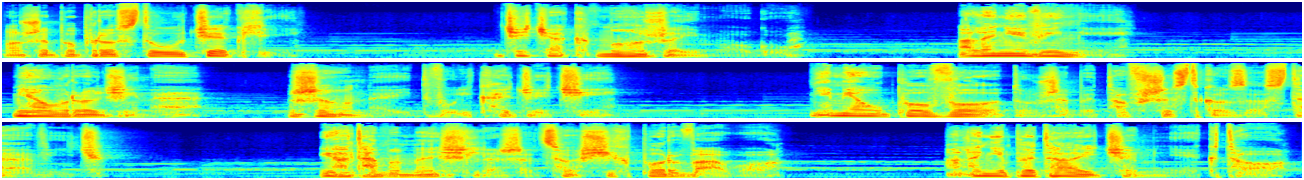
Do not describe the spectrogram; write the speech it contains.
Może po prostu uciekli? Dzieciak może i mógł, ale nie Vinnie. Miał rodzinę, żonę i dwójkę dzieci. Nie miał powodu, żeby to wszystko zostawić. Ja tam myślę, że coś ich porwało. Ale nie pytajcie mnie kto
